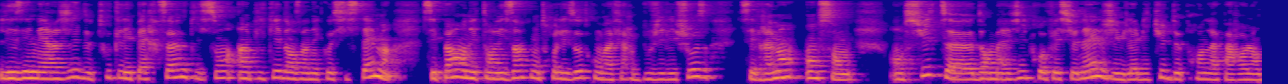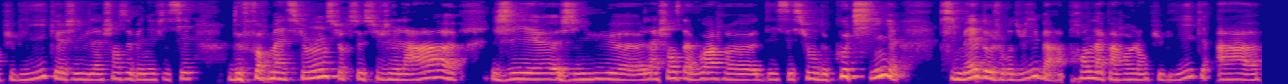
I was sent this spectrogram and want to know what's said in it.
les énergies de toutes les personnes qui sont impliquées dans un écosystème. C'est pas en étant les uns contre les autres qu'on va faire bouger les choses. C'est vraiment ensemble. Ensuite, euh, dans ma vie professionnelle, j'ai eu l'habitude de prendre la parole en public. J'ai eu la chance de bénéficier de formations sur ce sujet-là. Euh, j'ai eu la chance d'avoir des sessions de coaching qui m'aident aujourd'hui bah, à prendre la parole en public, à,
